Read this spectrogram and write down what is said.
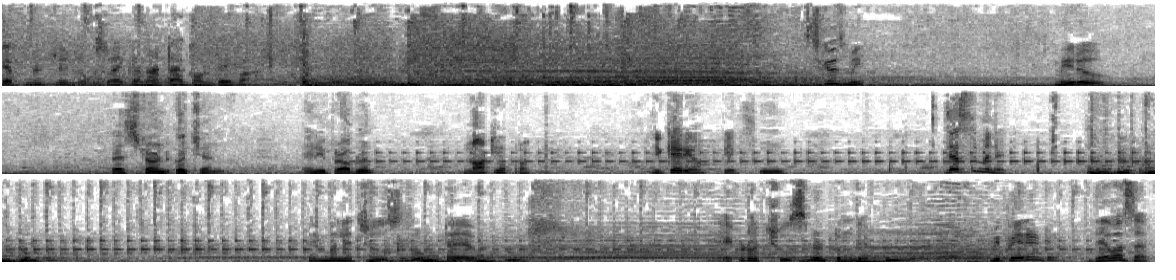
Definitely looks like an attack on Deva. Excuse excuse me మీరు రెస్టారెంట్కి Any problem? Not your problem. You carry on, please. Mm. Just a minute. మిమ్మల్ని చూస్తుంటే ఎక్కడో చూసినట్టుంది మీ పేరేంటి దేవా సార్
